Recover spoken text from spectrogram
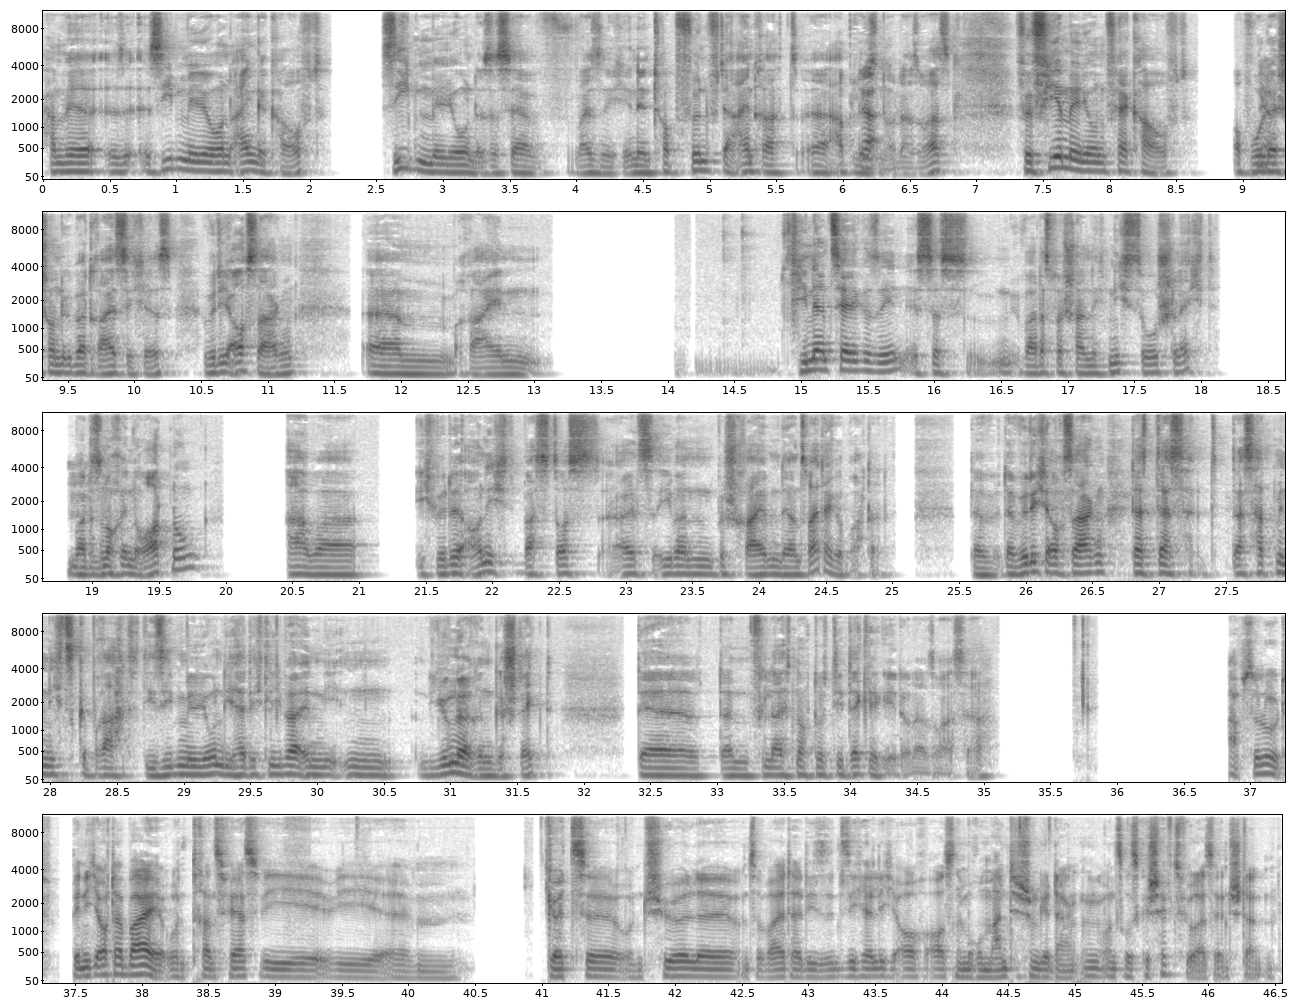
haben wir äh, sieben Millionen eingekauft. Sieben Millionen, das ist ja, weiß nicht, in den Top 5 der Eintracht äh, ablösen ja. oder sowas. Für vier Millionen verkauft, obwohl ja. er schon über 30 ist. Würde ich auch sagen, ähm, rein finanziell gesehen ist das, war das wahrscheinlich nicht so schlecht. War mhm. das noch in Ordnung? Aber ich würde auch nicht Bastos als jemanden beschreiben, der uns weitergebracht hat. Da, da würde ich auch sagen, das, das, das hat mir nichts gebracht. Die sieben Millionen, die hätte ich lieber in, in einen Jüngeren gesteckt, der dann vielleicht noch durch die Decke geht oder sowas, ja. Absolut. Bin ich auch dabei. Und Transfers wie, wie ähm, Götze und Schürle und so weiter, die sind sicherlich auch aus einem romantischen Gedanken unseres Geschäftsführers entstanden.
